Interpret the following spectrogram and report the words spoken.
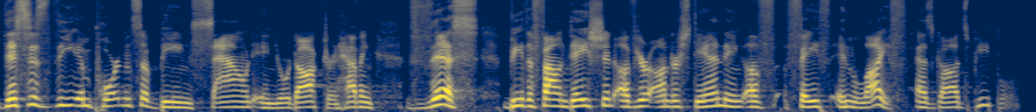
This is the importance of being sound in your doctrine, having this be the foundation of your understanding of faith in life as God's people.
